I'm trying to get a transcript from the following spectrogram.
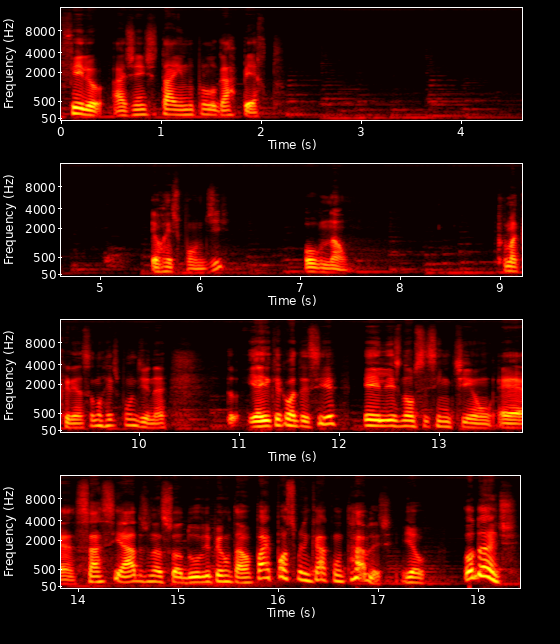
filho, a gente está indo para um lugar perto eu respondi ou não? Para uma criança eu não respondi, né? E aí o que acontecia? Eles não se sentiam é, saciados na sua dúvida e perguntavam: pai, posso brincar com o tablet? E eu: Ô Dante,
